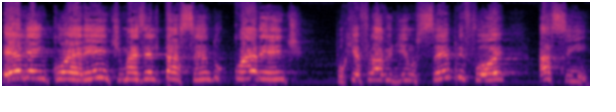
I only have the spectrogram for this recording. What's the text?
ele é incoerente, mas ele está sendo coerente. Porque Flávio Dino sempre foi assim.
